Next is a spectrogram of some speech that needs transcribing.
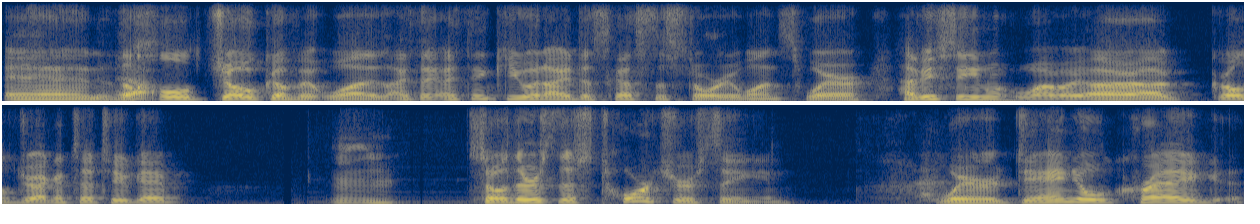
and the whole joke of it was I think I think you and I discussed the story once where have you seen uh, Girl Dragon Tattoo Gabe Mm-mm. so there's this torture scene where Daniel Craig,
